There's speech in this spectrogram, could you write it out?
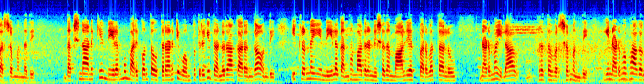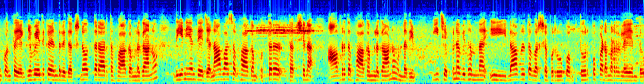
వర్షం ఉన్నది దక్షిణానికి నీలము మరికొంత ఉత్తరానికి వంపు తిరిగి ధనురాకారంగా ఉంది. ఇట్లున్న ఈ నీల గంధమాదన నిషధ మాల్య పర్వతాలు నడుమ ఇలా వృత వర్షం ఉంది. ఈ నడుమ భాగం కొంత యజ్ఞవేదిక ఎందలి దక్షిణోత్తరార్ధ భాగములుగాను దీని ఎందే జనావాస భాగం ఉత్తర దక్షిణ ఆవృత భాగములుగాను ఉన్నది. ఈ చెప్పిన విధంన ఈ ఇలావృత వర్షపు రూపం తూర్పు పడమరలయందు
